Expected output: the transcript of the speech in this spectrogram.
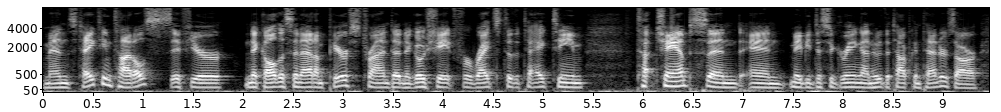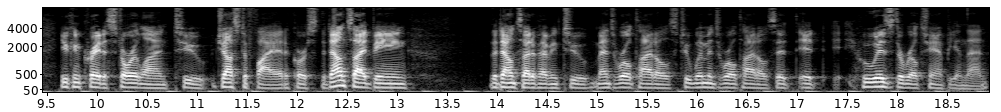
men's tag team titles. If you're Nick Aldis and Adam Pearce trying to negotiate for rights to the tag team t- champs and and maybe disagreeing on who the top contenders are, you can create a storyline to justify it. Of course, the downside being the downside of having two men's world titles, two women's world titles. It, it, it who is the real champion then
